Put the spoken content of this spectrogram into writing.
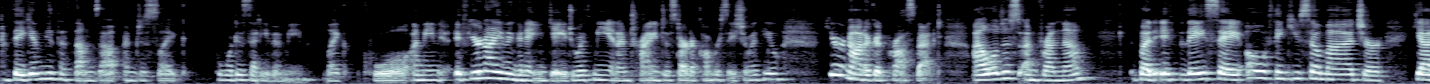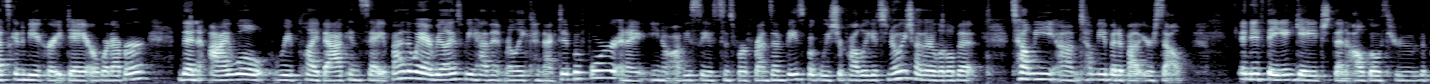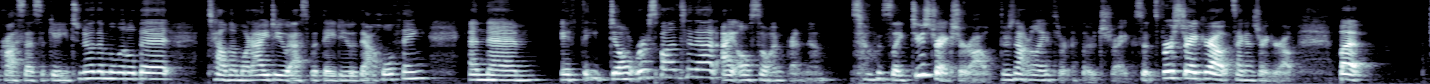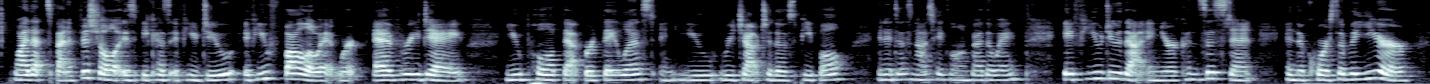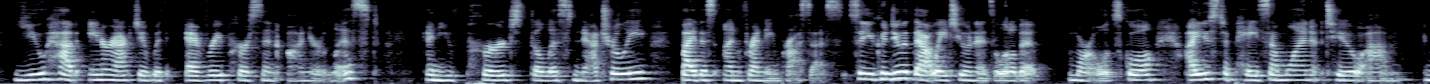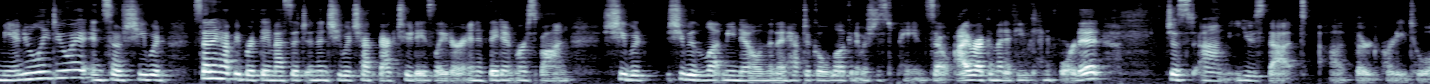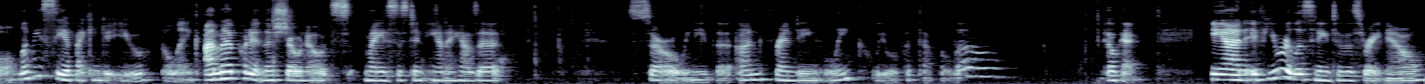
If they give me the thumbs up, I'm just like, what does that even mean? Like, cool. I mean, if you're not even going to engage with me and I'm trying to start a conversation with you, you're not a good prospect. I will just unfriend them but if they say, oh, thank you so much, or yeah, it's going to be a great day, or whatever, then I will reply back and say, by the way, I realize we haven't really connected before. And I, you know, obviously, since we're friends on Facebook, we should probably get to know each other a little bit. Tell me, um, tell me a bit about yourself. And if they engage, then I'll go through the process of getting to know them a little bit, tell them what I do, ask what they do, that whole thing. And then if they don't respond to that, I also unfriend them. So it's like two strikes, you're out. There's not really a, th- a third strike. So it's first strike, you're out, second strike, you're out. But why that's beneficial is because if you do, if you follow it where every day you pull up that birthday list and you reach out to those people, and it does not take long, by the way. If you do that and you're consistent in the course of a year, you have interacted with every person on your list and you've purged the list naturally by this unfriending process. So you can do it that way too, and it's a little bit more old school. I used to pay someone to um, manually do it, and so she would send a happy birthday message, and then she would check back two days later, and if they didn't respond, she would she would let me know, and then I'd have to go look, and it was just a pain. So I recommend if you can afford it, just um, use that uh, third party tool. Let me see if I can get you the link. I'm gonna put it in the show notes. My assistant Anna has it. So we need the unfriending link. We will put that below. Okay. And if you are listening to this right now,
